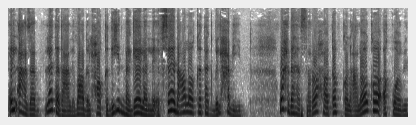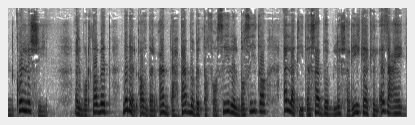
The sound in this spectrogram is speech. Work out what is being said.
الأعزب لا تدع لبعض الحاقدين مجالا لإفساد علاقتك بالحبيب. وحدها الصراحة تبقى العلاقة أقوى من كل شيء. المرتبط من الأفضل أن تهتم بالتفاصيل البسيطة التي تسبب لشريكك الإزعاج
